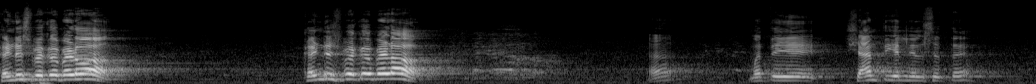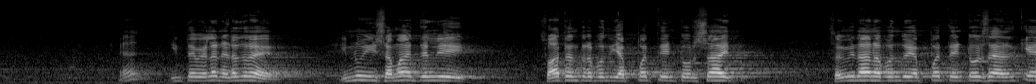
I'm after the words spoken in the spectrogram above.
ಖಂಡಿಸ್ಬೇಕೋ ಬೇಡವಾ? ಖಂಡಿಸ್ಬೇಕೋ ಬೇಡ? ಮತ್ತೆ ಈ ಶಾಂತಿ ಎಲ್ಲಿ ನಿಲ್ಲಿಸುತ್ತೆ? ಇಂಥವೆಲ್ಲ ನಡೆದ್ರೆ ಇನ್ನೂ ಈ ಸಮಾಜದಲ್ಲಿ ಸ್ವಾತಂತ್ರ್ಯ ಬಂದು ಎಪ್ಪತ್ತೆಂಟು ವರ್ಷ ಆಯ್ತು. ಸಂವಿಧಾನ ಬಂದು ಎಪ್ಪತ್ತೆಂಟು ವರ್ಷ ಅದಕ್ಕೆ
